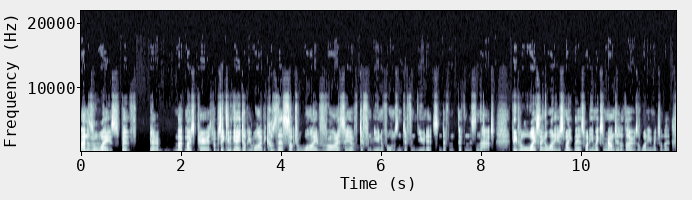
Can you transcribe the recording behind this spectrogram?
and as Mm. always with you know, mo- most periods, but particularly with the AWI, because there's such a wide variety of different uniforms and different units and different different this and that, people are always saying, "Oh, why don't you just make this? Why don't you make some mounted of those? Or why don't you make some of those?"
